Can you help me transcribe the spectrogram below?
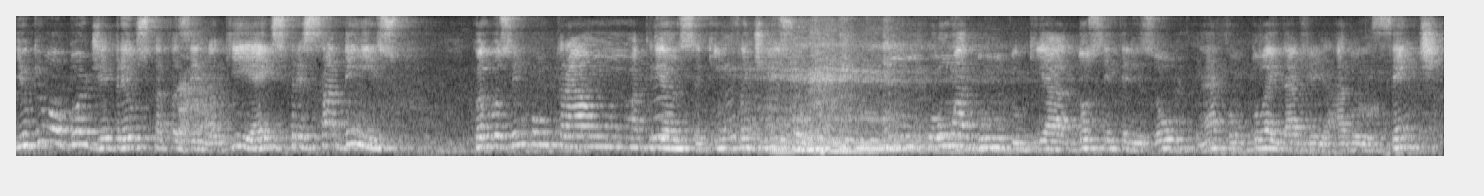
E o que o autor de Hebreus está fazendo aqui é expressar bem isso. Quando você encontrar uma criança que infantilizou, ou um adulto que a docentelizou, né, voltou à idade adolescente,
